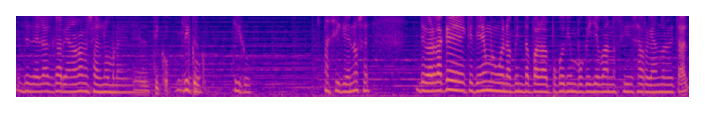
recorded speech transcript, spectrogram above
el de The Last Guardian, no me sale el nombre del... El tico. Trico. Trico. Así que no sé. De verdad que, que tiene muy buena pinta para el poco tiempo que llevan así desarrollándolo y tal.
